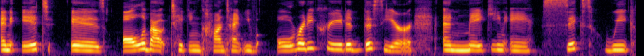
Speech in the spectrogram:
and it is all about taking content you've already created this year and making a six week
